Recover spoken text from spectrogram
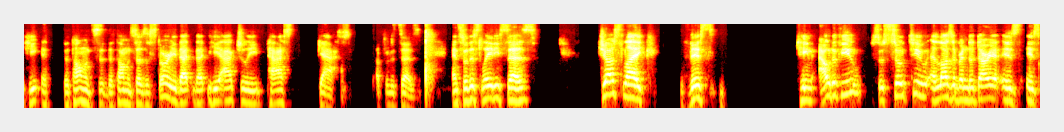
he eh, the Talmud the Talmud says a story that that he actually passed gas. That's what it says. And so this lady says, just like this came out of you, so so too Elazar ben Dordaya is is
